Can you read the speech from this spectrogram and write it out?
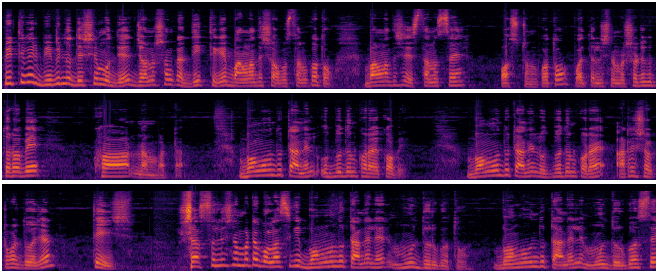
পৃথিবীর বিভিন্ন দেশের মধ্যে জনসংখ্যার দিক থেকে বাংলাদেশের অবস্থান কত? বাংলাদেশের স্থান হচ্ছে অষ্টম। কত? পঁয়তাল্লিশ নম্বর সঠিক উত্তর হবে খ নাম্বারটা। বঙ্গবন্ধু টানেল উদ্বোধন করা হয় কবে? বঙ্গবন্ধু টানেল উদ্বোধন করা হয় আঠাশে অক্টোবর দু হাজার তেইশ। সাতচল্লিশ নম্বরটা বলা আছে কি, বঙ্গবন্ধু টানেলের মূল দুর্গ তো বঙ্গবন্ধু টানেলের মূল দুর্গ হচ্ছে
